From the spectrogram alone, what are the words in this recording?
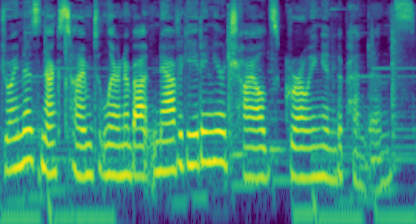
Join us next time to learn about navigating your child's growing independence.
